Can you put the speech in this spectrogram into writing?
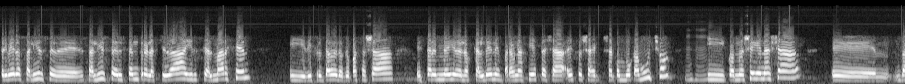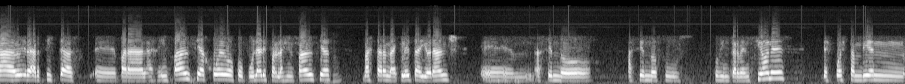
Primero salirse, de, salirse del centro de la ciudad, irse al margen y disfrutar de lo que pasa allá estar en medio de los caldenes para una fiesta ya eso ya, ya convoca mucho. Y cuando lleguen allá eh, va a haber artistas eh, para las infancias, juegos populares para las infancias, va a estar Anacleta y Orange eh, haciendo haciendo sus, sus intervenciones. Después también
